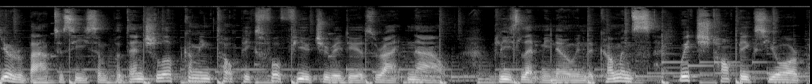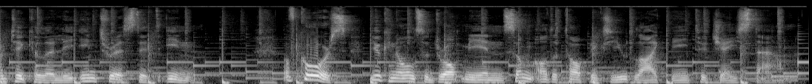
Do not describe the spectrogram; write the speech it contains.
You're about to see some potential upcoming topics for future videos right now. Please let me know in the comments which topics you are particularly interested in. Of course, you can also drop me in some other topics you'd like me to chase down.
